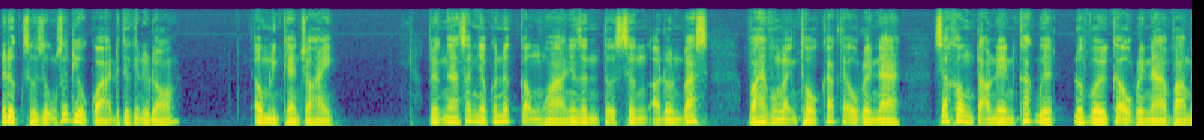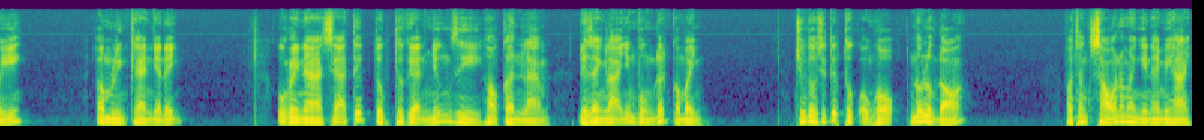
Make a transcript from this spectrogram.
đã được sử dụng rất hiệu quả để thực hiện điều đó. Ông Blinken cho hay, việc Nga sắp nhập các nước Cộng hòa Nhân dân tự xưng ở Donbass và hai vùng lãnh thổ khác tại Ukraine sẽ không tạo nên khác biệt đối với cả Ukraine và Mỹ. Ông Blinken nhận định, Ukraine sẽ tiếp tục thực hiện những gì họ cần làm để giành lại những vùng đất của mình Chúng tôi sẽ tiếp tục ủng hộ nỗ lực đó. Vào tháng 6 năm 2022,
